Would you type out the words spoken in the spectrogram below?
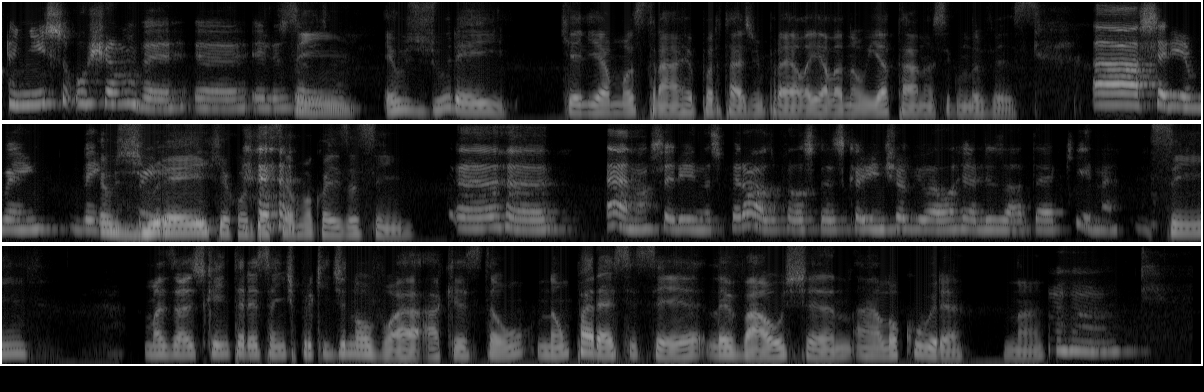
E nisso o Sean vê é, eles Sim, dois, né? eu jurei que ele ia mostrar a reportagem para ela e ela não ia estar tá na segunda vez. Ah, seria bem, bem. Eu jurei que aconteceu uma coisa assim. Uhum. É, não seria inesperado pelas coisas que a gente já viu ela realizar até aqui, né? Sim. Mas eu acho que é interessante porque, de novo, a, a questão não parece ser levar o Shan à loucura, né? Uhum.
